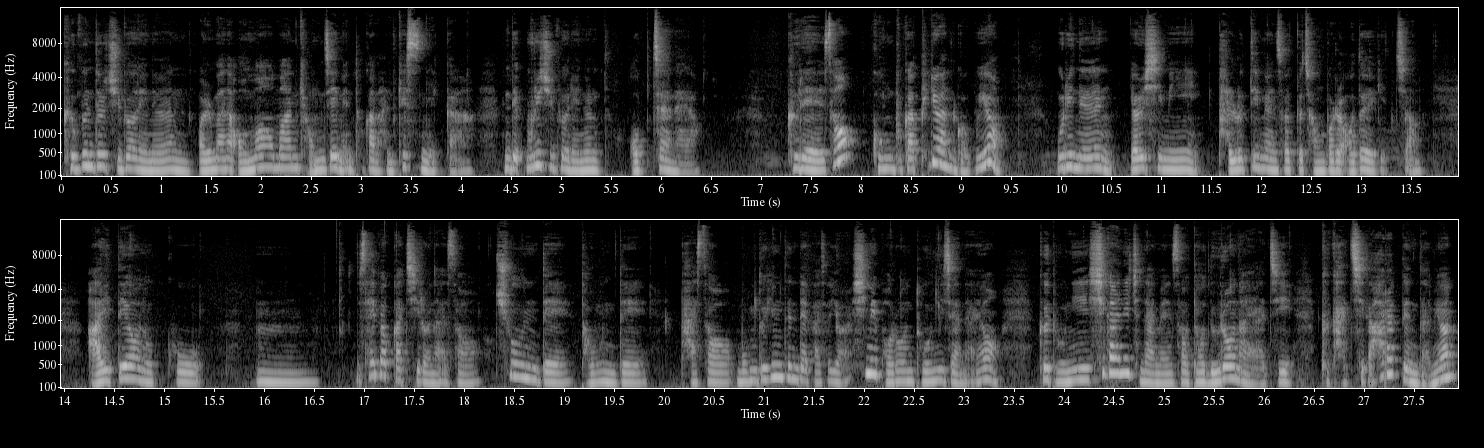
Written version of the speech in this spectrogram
그분들 주변에는 얼마나 어마어마한 경제 멘토가 많겠습니까? 근데 우리 주변에는 없잖아요. 그래서 공부가 필요한 거고요. 우리는 열심히 발로 뛰면서 또 정보를 얻어야겠죠. 아이 떼어놓고 음, 새벽같이 일어나서 추운데 더운데 가서 몸도 힘든데 가서 열심히 벌어온 돈이잖아요. 그 돈이 시간이 지나면서 더 늘어나야지 그 가치가 하락된다면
